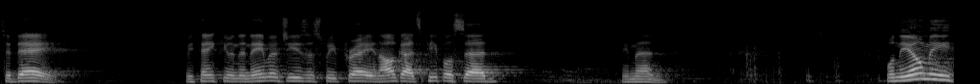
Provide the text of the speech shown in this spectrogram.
today. We thank you in the name of Jesus, we pray. And all God's people said, Amen. Amen. Well, Naomi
